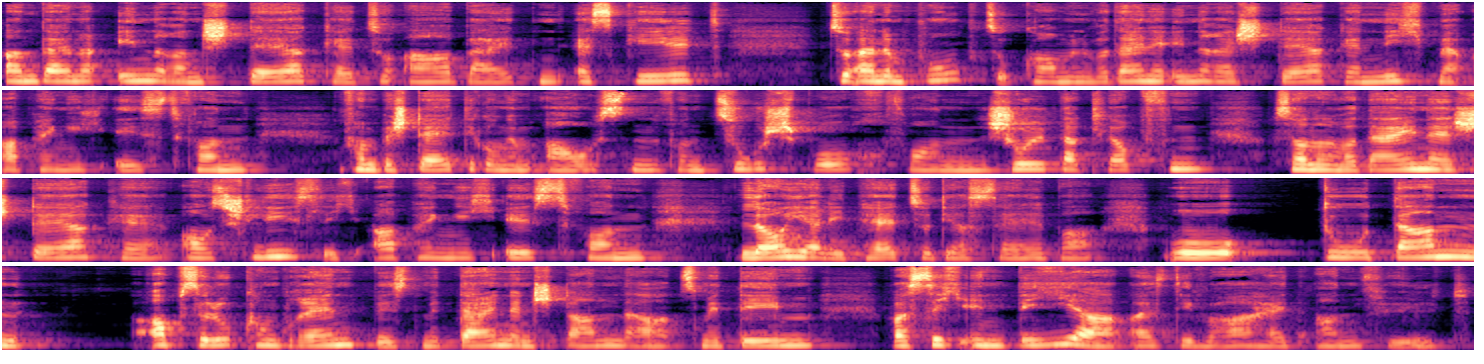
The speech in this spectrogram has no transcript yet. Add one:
an deiner inneren Stärke zu arbeiten. Es gilt, zu einem Punkt zu kommen, wo deine innere Stärke nicht mehr abhängig ist von von Bestätigung im Außen, von Zuspruch, von Schulterklopfen, sondern wo deine Stärke ausschließlich abhängig ist von Loyalität zu dir selber, wo du dann absolut konkurrent bist mit deinen Standards, mit dem, was sich in dir als die Wahrheit anfühlt.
